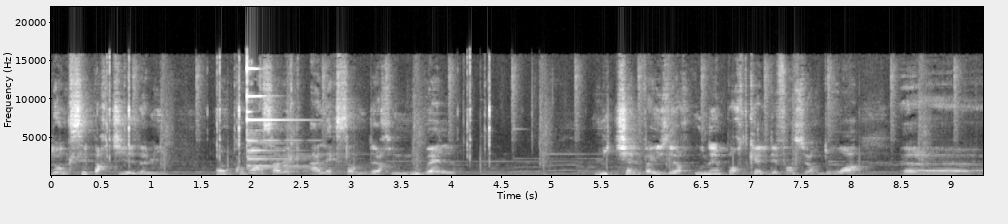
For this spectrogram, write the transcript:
Donc c'est parti, les amis. On commence avec Alexander Noubel, Mitchell Weiser ou n'importe quel défenseur droit euh,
